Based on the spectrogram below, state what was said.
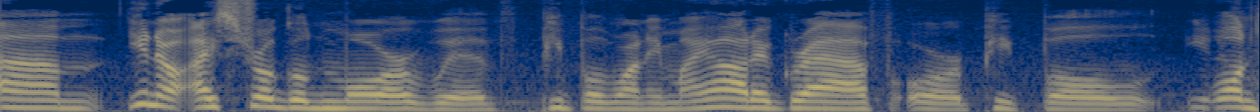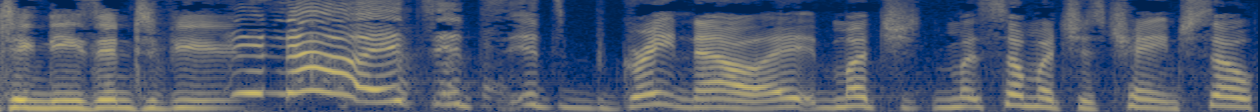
Um, you know, I struggled more with people wanting my autograph or people you know, wanting these interviews. No, it's it's it's great now. It, much, so much has changed. So,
